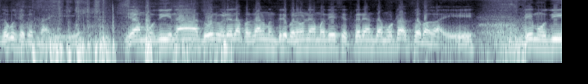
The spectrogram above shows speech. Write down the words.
जगू शकत नाही. या मोदींना दोन वेळेला प्रधानमंत्री बनवण्यामध्ये शेतकऱ्यांचा मोठा सहभाग आहे. ते मोदी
